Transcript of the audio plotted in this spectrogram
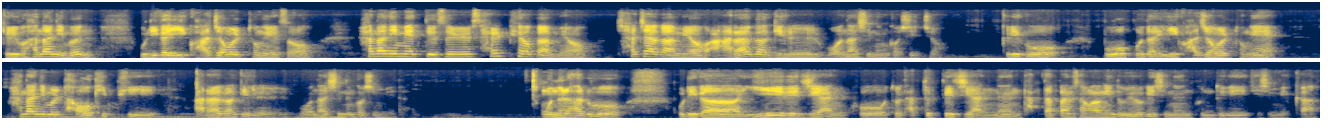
그리고 하나님은 우리가 이 과정을 통해서 하나님의 뜻을 살펴가며 찾아가며 알아가기를 원하시는 것이죠. 그리고 무엇보다 이 과정을 통해 하나님을 더 깊이 알아가기를 원하시는 것입니다. 오늘 하루 우리가 이해되지 않고 또 납득되지 않는 답답한 상황에 놓여 계시는 분들이 계십니까?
